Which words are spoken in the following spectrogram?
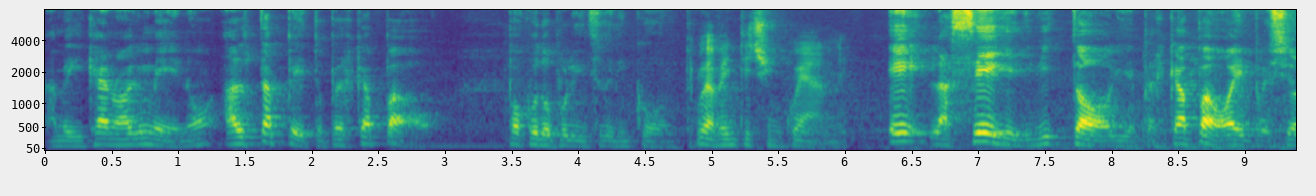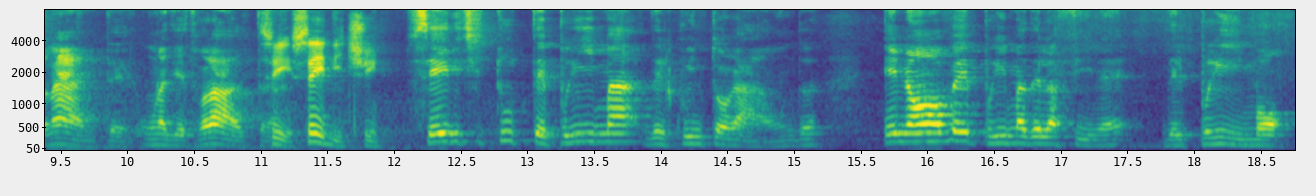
americano armeno, al tappeto per KO poco dopo l'inizio dell'incontro. Lui ha 25 anni. E la serie di vittorie per KO è impressionante, una dietro l'altra. Sì, 16. 16 tutte prima del quinto round e 9 prima della fine del primo.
